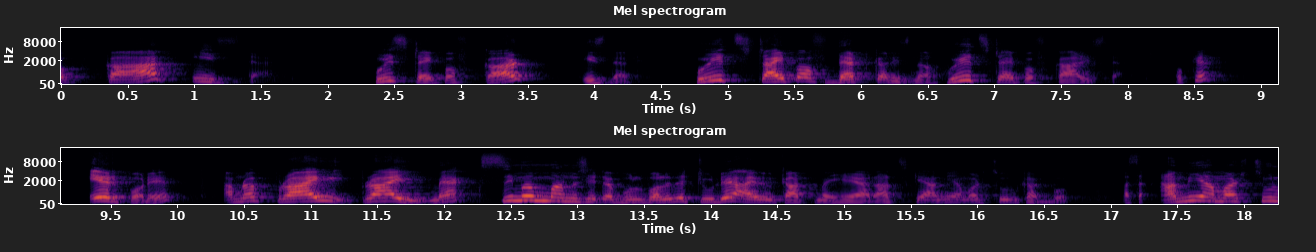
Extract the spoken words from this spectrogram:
of car is that which type of car is that which type of that car is না which type of car is that okay এরপরে আমরা প্রায় প্রায় ম্যাক্সিমাম মানুষ এটা ভুল বলে যে today I will cut my hair আজকে আমি আমার চুল কাটবো। আচ্ছা আমি আমার চুল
